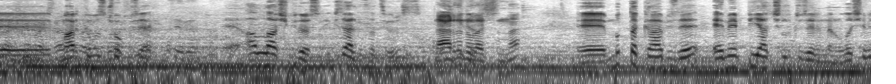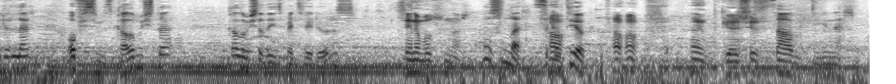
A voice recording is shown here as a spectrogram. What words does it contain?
E, markamız çok güzel. E, Allah'a şükürler olsun. Güzel de satıyoruz. Nereden ulaşsınlar? E, mutlaka bize MMP Yatçılık üzerinden ulaşabilirler. Ofisimiz Kalamış'ta. Kalamış'ta da hizmet veriyoruz. Seni bulsunlar. Bulsunlar. Sıkıntı yok. Tamam. Görüşürüz. Sağ olun. İyi günler.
